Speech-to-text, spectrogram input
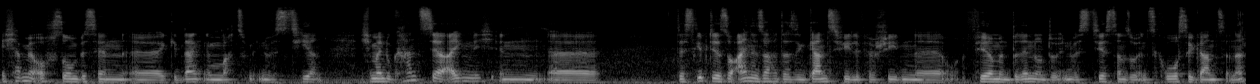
ich habe mir auch so ein bisschen äh, Gedanken gemacht zum Investieren. Ich meine, du kannst ja eigentlich in. Äh, das gibt ja so eine Sache, da sind ganz viele verschiedene Firmen drin und du investierst dann so ins große Ganze, ne?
